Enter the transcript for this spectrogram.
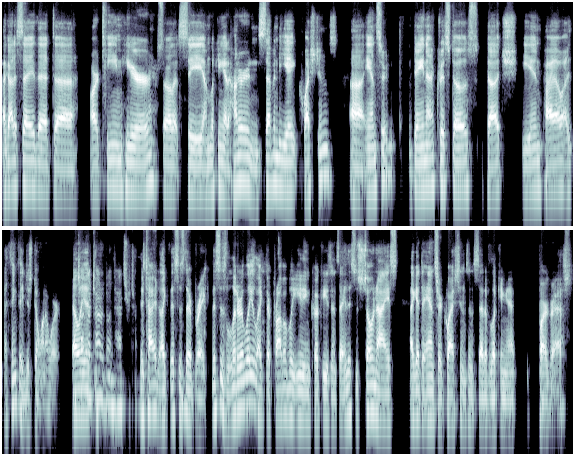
I got to say that uh, our team here. So let's see. I'm looking at 178 questions uh, answered. Dana, Christos, Dutch, Ian, Pio. I, I think they just don't want to work. Elliot, they're tired of doing tax returns. They're tired. Like this is their break. This is literally like they're probably eating cookies and saying, "This is so nice. I get to answer questions instead of looking at bar grass."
